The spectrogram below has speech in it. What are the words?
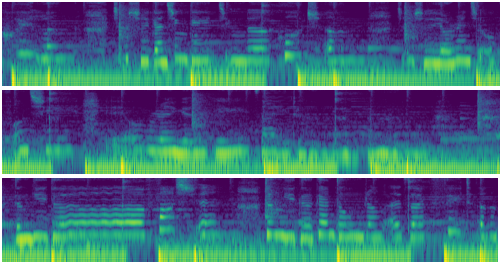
会冷，这是感情必经的过。是有人就放弃，也有人愿意再等。等一个发现，等一个感动，让爱在沸腾。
